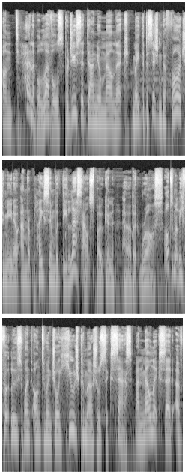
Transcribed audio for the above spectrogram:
untenable levels, producer Daniel Melnick made the decision to fire Cimino and replace him with the less outspoken Herbert Ross. Ultimately, Footloose went on to enjoy huge commercial success, and Melnick said of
